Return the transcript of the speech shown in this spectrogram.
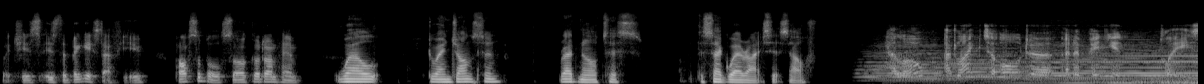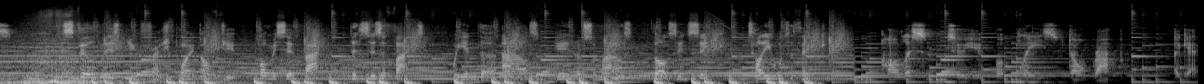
which is is the biggest fu possible. So good on him. Well, Dwayne Johnson, Red Notice. The segue writes itself. This film is new, fresh point of view. When we sit back, this is a fact. We in the aisles, here are some aisles, thoughts in sync, tell you what to think. I'll listen to you, but please don't rap again.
